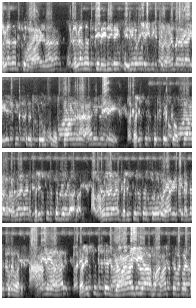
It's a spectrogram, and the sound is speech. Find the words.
உலகத்தில் வாழ்ந்தா உலகத்தில் இன்றைக்கு உயிரோடு இருக்கிற ஆண்டவராய் இயேசு கிறிஸ்துவுக்கு ஒப்பானவர் யாரும் இல்லை. பரிசுத்தத்துக்கு ஒப்பானவர் அவர்தான் பரிசுத்தம் உள்ளவர் அவர்தான் பரிசுத்தத்தோடு வாழ்க்கை நடத்துகிறவர். ஆகையால் பரிசுத்த ஜாதியாக மாற்றப்பட்ட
